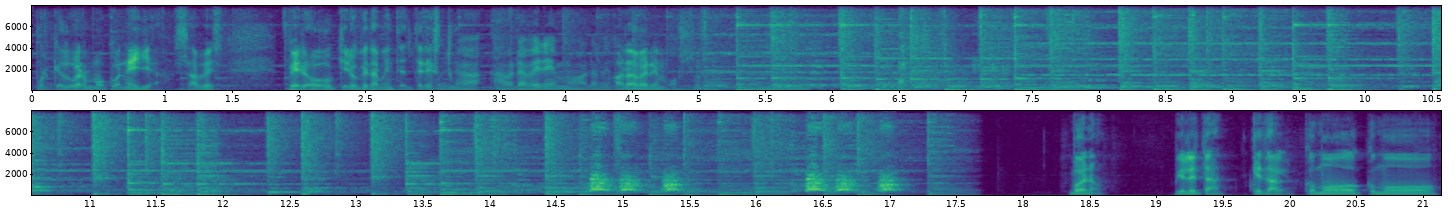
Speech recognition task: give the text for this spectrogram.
porque duermo con ella, ¿sabes? Pero quiero que también te enteres tú. Ahora veremos, ahora veremos. Ahora veremos. Bueno, Violeta, ¿qué tal? ¿Cómo, cómo,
